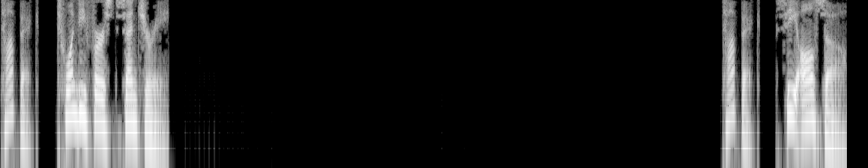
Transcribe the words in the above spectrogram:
Topic: 21st century. Topic: See also.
